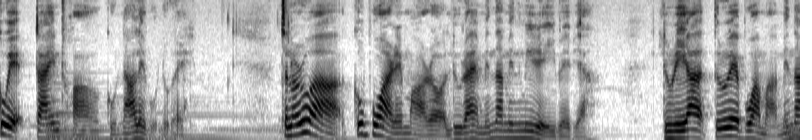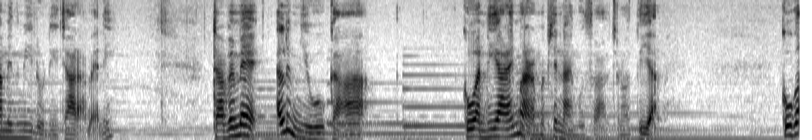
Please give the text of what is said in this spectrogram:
ကိုယ့်ရဲ့အတိုင်းထွာကိုနားလည်ဖို့လိုတယ်ကျွန်တော်တို့ကကိုယ့်ဘဝထဲမှာတော့လူတိုင်းမင်းသားမင်းသမီးတွေကြီးပဲဗျာလူတွေကသူတို့ရဲ့ဘဝမှာမင်းသားမင်းသမီးလိုနေကြတာပဲလေဒါပေမဲ့အဲ့လိုမျိုးကကိုကနေရာတိုင်းမှာတော့မဖြစ်နိုင်ဘူးဆိုတာကျွန်တော်သိရမယ်ကိုက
